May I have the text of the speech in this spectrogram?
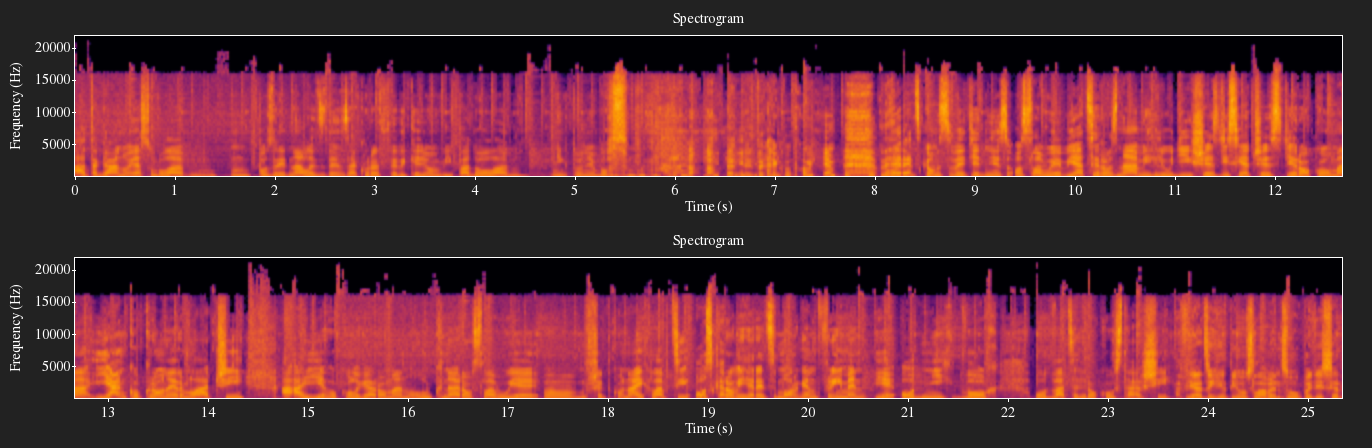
A tak áno, ja som bola pozrieť na Let's Dance akurát vtedy, keď on vypadol a nikto nebol smutný. tak poviem. V hereckom svete dnes oslavuje viacero známych ľudí. 66 rokov má Janko Kroner mladší a aj jeho kolega Roman Luknár oslavuje um, všetko najchlapci. Oscarový herec Morgan Freeman je od nich dvoch o 20 rokov starší. A viac ich je tých oslavencov. 55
